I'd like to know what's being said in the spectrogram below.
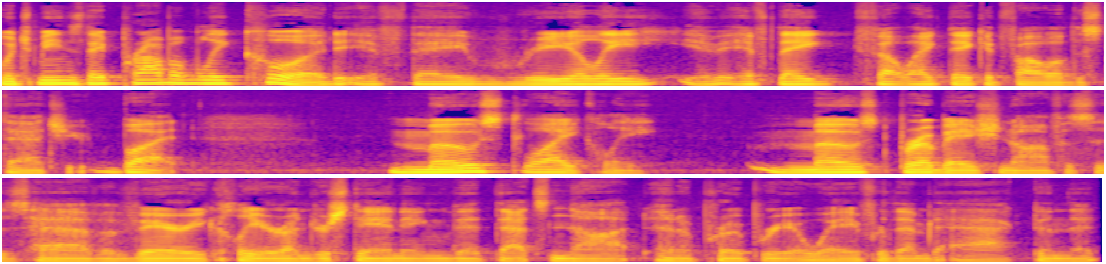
which means they probably could if they really if they felt like they could follow the statute. But most likely most probation offices have a very clear understanding that that's not an appropriate way for them to act and that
